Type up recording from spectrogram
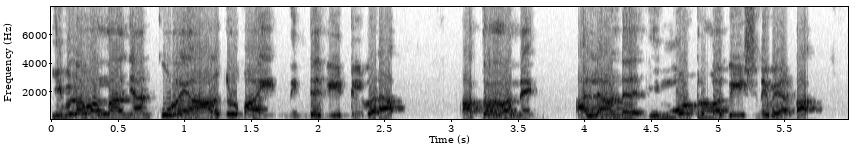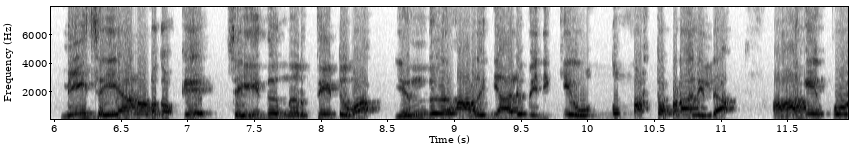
ഇവിടെ വന്നാൽ ഞാൻ കുറെ ആളുകളുമായി നിന്റെ വീട്ടിൽ വരാം. അത്ര തന്നെ. അല്ലാണ്ട് ഇങ്ങോട്ടുള്ള ഭീഷണി വേണ്ട. നീ ചെയ്യാനുള്ളതൊക്കെ ചെയ്ത് നിർത്തിയിട്ട് വാ. എന്ത് അറിഞ്ഞാലും എനിക്ക് ഒന്നും നഷ്ടപ്പെടാനില്ല. ആകെ ഇപ്പോൾ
